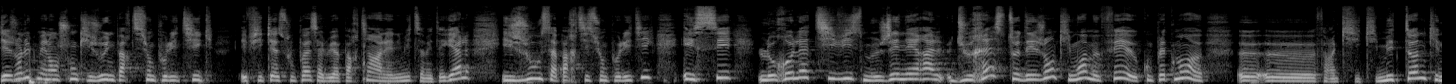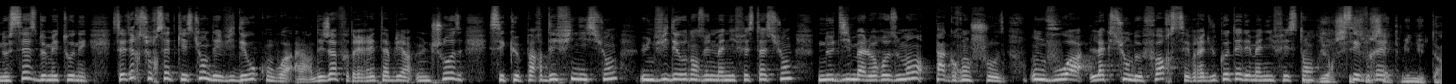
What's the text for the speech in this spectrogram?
il y a Jean-Luc Mélenchon qui joue une partition politique efficace ou pas, ça lui appartient, à la limite, ça m'est égal. Il joue sa partition politique et c'est le relativisme général du reste des gens qui, moi, me fait euh, complètement, euh, euh, enfin, qui, qui m'étonne, qui ne cesse de m'étonner. C'est-à-dire sur cette question des vidéos qu'on voit. Alors déjà, il faudrait rétablir une chose, c'est que par définition, une vidéo dans une manifestation ne dit malheureusement pas grand-chose. On voit l'action de force, c'est vrai du côté des manifestants. C'est vrai. minutes, hein,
